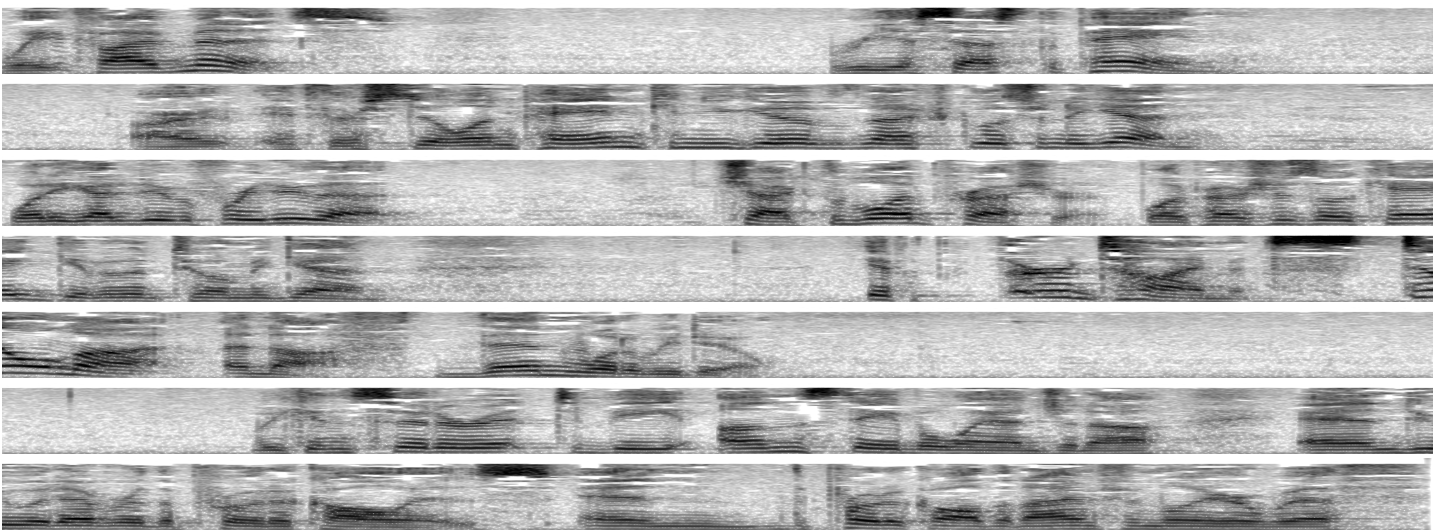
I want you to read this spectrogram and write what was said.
Wait five minutes. Reassess the pain. All right, if they're still in pain, can you give the nitroglycerin again? What do you got to do before you do that? Check the blood pressure. Blood pressure is okay, give it to him again. If third time it's still not enough, then what do we do? We consider it to be unstable angina and do whatever the protocol is. And the protocol that I'm familiar with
